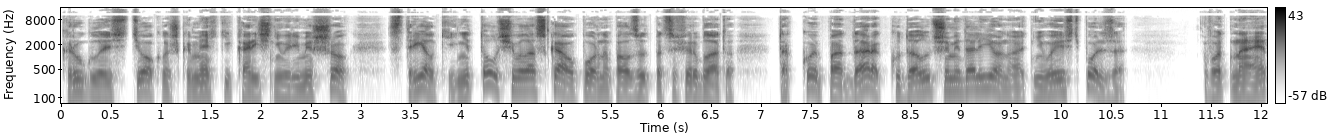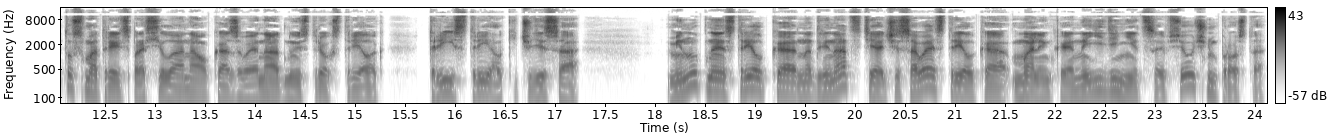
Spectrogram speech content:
Круглое стеклышко, мягкий коричневый ремешок, стрелки, не толще волоска упорно ползут по циферблату. Такой подарок куда лучше медальона, от него есть польза». «Вот на эту смотреть?» — спросила она, указывая на одну из трех стрелок. «Три стрелки, чудеса!» Минутная стрелка на двенадцати, а часовая стрелка маленькая на единице. Все очень просто.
